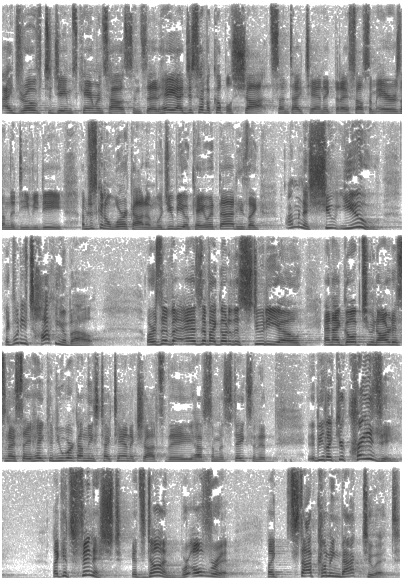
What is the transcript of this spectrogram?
I, drove to James Cameron's house and said, Hey, I just have a couple shots on Titanic that I saw some errors on the DVD. I'm just going to work on them. Would you be okay with that? He's like, I'm going to shoot you. Like, what are you talking about? Or as if, as if I go to the studio and I go up to an artist and I say, Hey, can you work on these Titanic shots? They have some mistakes in it. It'd be like, You're crazy. Like, it's finished. It's done. We're over it. Like, stop coming back to it.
